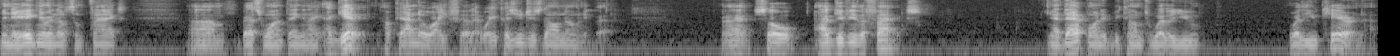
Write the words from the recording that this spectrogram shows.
and they're ignorant of some facts, um, that's one thing, and I, I, get it. Okay, I know why you feel that way because you just don't know any better, right? So I'll give you the facts. At that point, it becomes whether you whether you care or not.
